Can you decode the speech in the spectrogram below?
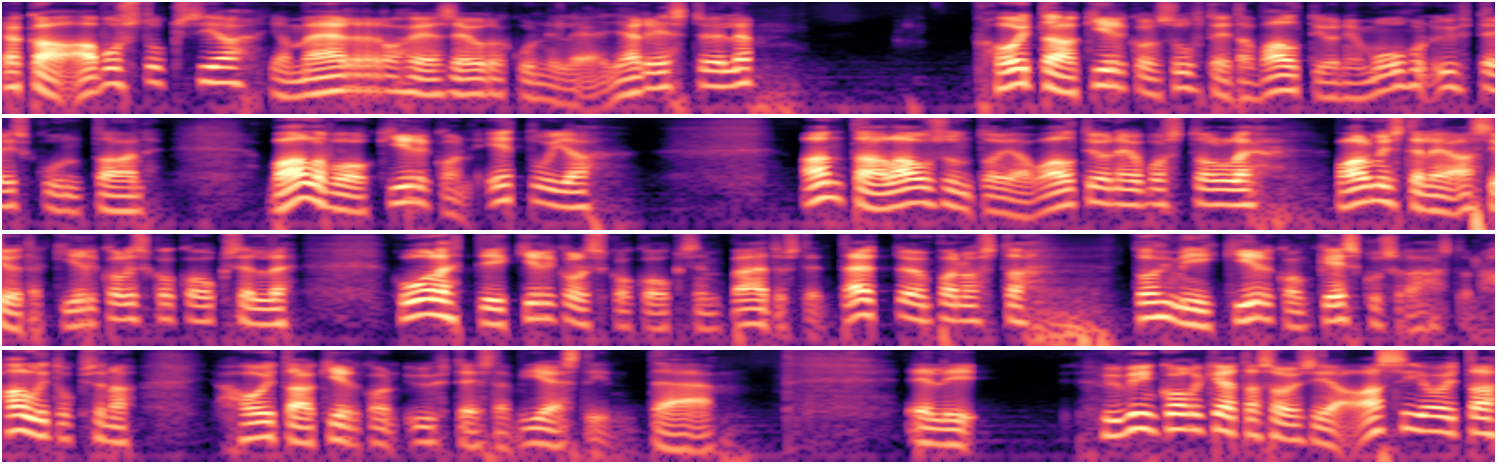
jakaa avustuksia ja määrärahoja seurakunnille ja järjestöille, hoitaa kirkon suhteita valtion ja muuhun yhteiskuntaan, valvoo kirkon etuja antaa lausuntoja valtioneuvostolle, valmistelee asioita kirkolliskokoukselle, huolehtii kirkolliskokouksen päätösten täyttöönpanosta, toimii kirkon keskusrahaston hallituksena ja hoitaa kirkon yhteistä viestintää. Eli hyvin korkeatasoisia asioita,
